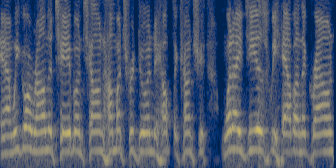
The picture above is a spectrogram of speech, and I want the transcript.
and we go around the table and tell them how much we're doing to help the country, what ideas we have on the ground,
